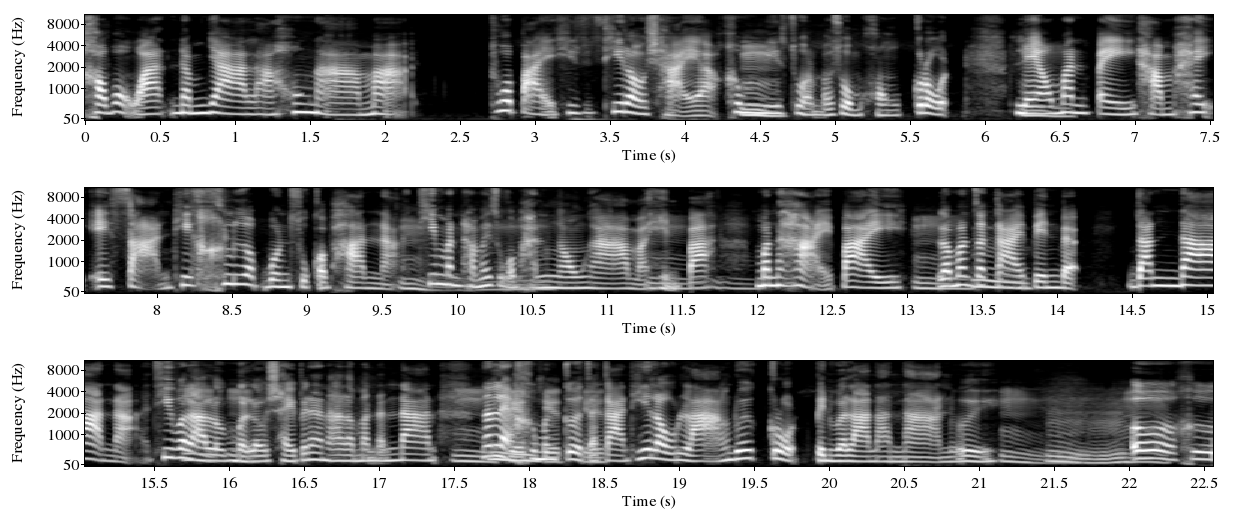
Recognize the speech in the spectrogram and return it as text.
เขาบอกว่าน้ำยาล้างห้องน้ำอะทั่วไปที่ที่เราใช้อะคือมันอืมมีส่วนผสมของกรด แล้วมันไปทำให้ไอสารที่เคลือบบนสุขภัณฑ์อะอืมที่มันทำให้สุขภัณฑ์เงางามอะอืมเห็นปะอืมมันหายไปอืมแล้วมันจะกลายเป็นแบบ ด้านด้านๆอะที่เวลาเราอืมเหมือนเราใช้ไปนานๆแล้วมันด้านด้านๆอืมนั่นแหละเก็ตคือมันเกิดเก็ตจากการที่เราล้างด้วยกรดเป็นเวลานานๆเว้ยอืมอืมเออ คือ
